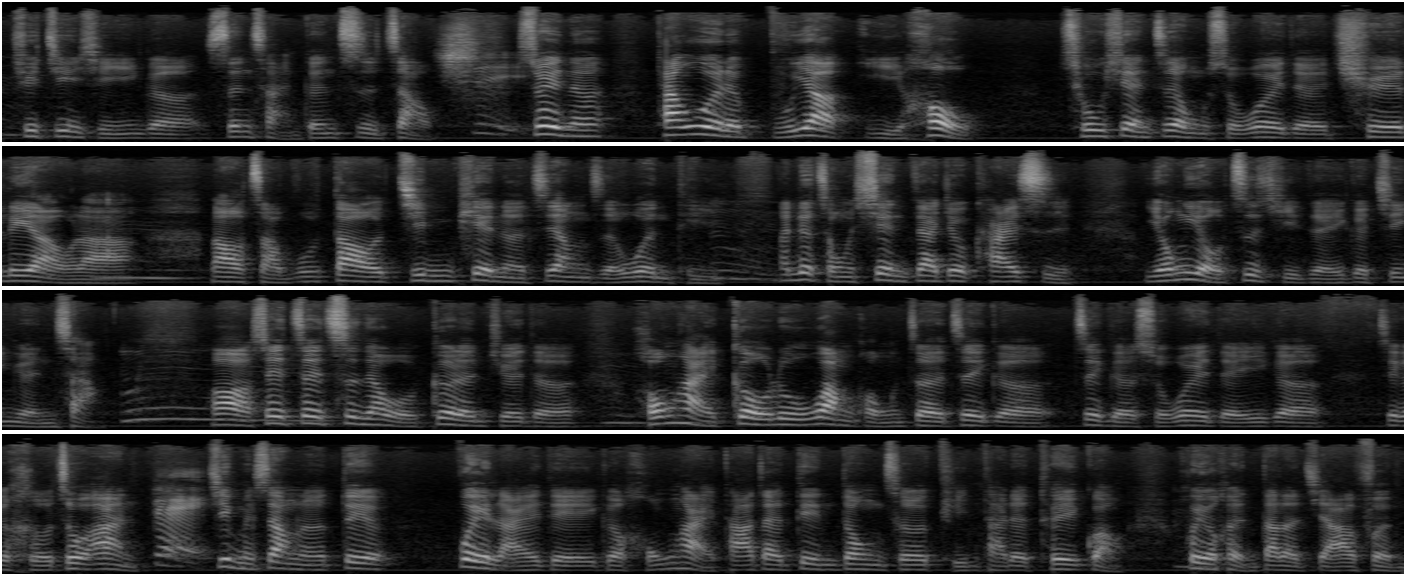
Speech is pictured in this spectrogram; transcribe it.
嗯。去进行一个生产跟制造。是，所以呢，他为了不要以后出现这种所谓的缺料啦，嗯。然后找不到晶片的这样子的问题，嗯。那就从现在就开始拥有自己的一个晶圆厂。嗯。啊，所以这次呢，我个人觉得红海购入万宏的这个这个所谓的一个这个合作案，对，基本上呢，对未来的一个红海它在电动车平台的推广会有很大的加分。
